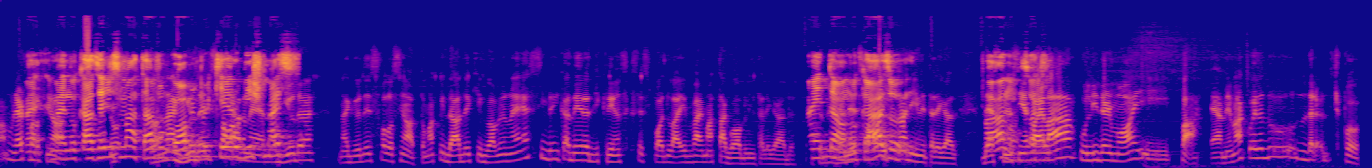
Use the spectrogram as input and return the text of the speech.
a mulher mas, fala assim, ó. Mas no caso eles matavam o goblin porque falaram, era o bicho né, mais. Na guilda, na guilda eles falaram assim, ó, toma cuidado aí que Goblin não é assim brincadeira de criança que vocês podem lá e vai matar Goblin, tá ligado? Ah, então, no caso... No anime, tá ligado? Daí a criancinha vai que... lá, o líder morre e pá. É a mesma coisa do... Tipo,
